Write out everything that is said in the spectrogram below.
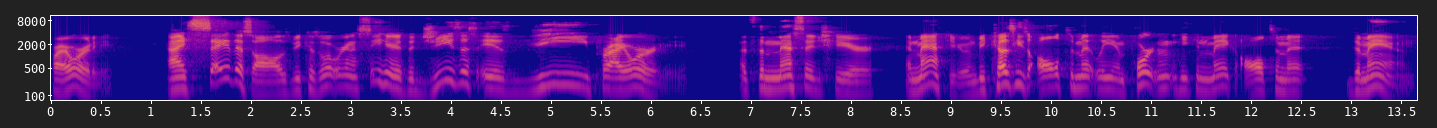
priority. And I say this all is because what we're going to see here is that Jesus is the priority. That's the message here in Matthew. And because he's ultimately important, he can make ultimate demands.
